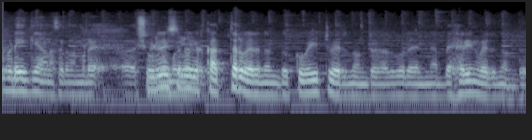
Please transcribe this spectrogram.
എവിടേക്കാണ് സാർ നമ്മുടെ മിഡിൽ ഈസ്റ്റിൽ ഖത്തർ വരുന്നുണ്ട് കുവൈറ്റ് വരുന്നുണ്ട് അതുപോലെ തന്നെ ബഹ്റൈൻ വരുന്നുണ്ട്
